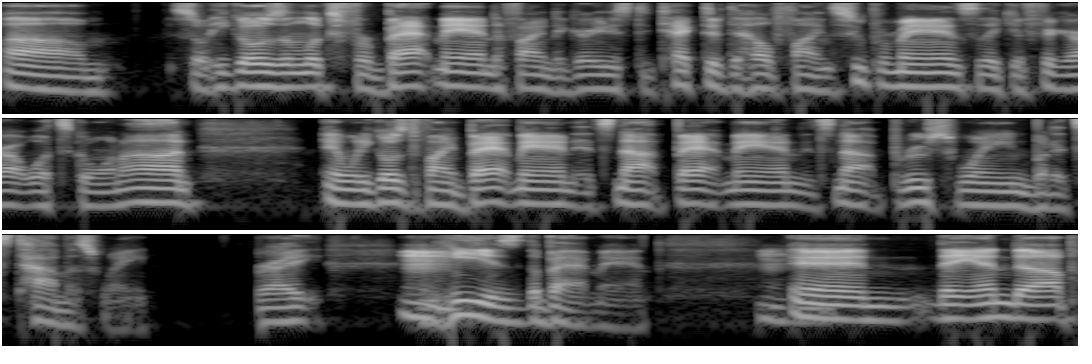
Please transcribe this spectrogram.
Um, so he goes and looks for Batman to find the greatest detective to help find Superman, so they can figure out what's going on. And when he goes to find Batman, it's not Batman, it's not Bruce Wayne, but it's Thomas Wayne right? Mm. And he is the Batman. Mm-hmm. And they end up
